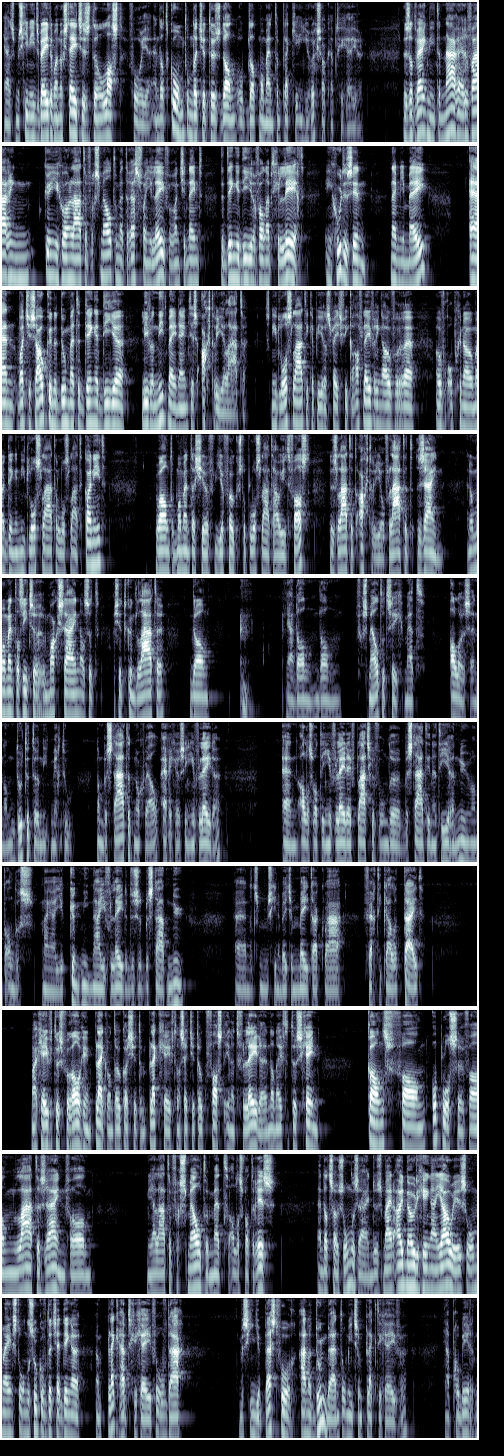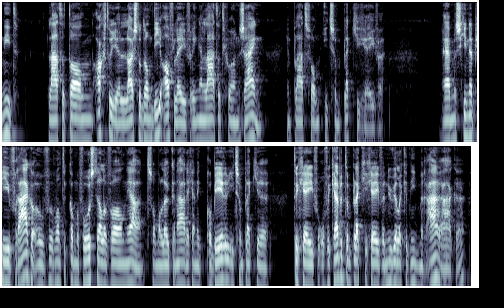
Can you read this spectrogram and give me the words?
Ja, dat is misschien iets beter, maar nog steeds is het een last voor je. En dat komt omdat je dus dan op dat moment een plekje in je rugzak hebt gegeven. Dus dat werkt niet. Een nare ervaring kun je gewoon laten versmelten met de rest van je leven. Want je neemt de dingen die je ervan hebt geleerd, in goede zin, neem je mee. En wat je zou kunnen doen met de dingen die je liever niet meeneemt, is achter je laten. Dus niet loslaten. Ik heb hier een specifieke aflevering over, uh, over opgenomen. Dingen niet loslaten. Loslaten kan niet. Want op het moment dat je je focust op loslaten, hou je het vast. Dus laat het achter je of laat het zijn. En op het moment als iets er mag zijn, als, het, als je het kunt laten, dan, ja, dan, dan versmelt het zich met alles en dan doet het er niet meer toe. Dan bestaat het nog wel ergens in je verleden. En alles wat in je verleden heeft plaatsgevonden bestaat in het hier en nu. Want anders, nou ja, je kunt niet naar je verleden, dus het bestaat nu. En dat is misschien een beetje meta qua verticale tijd. Maar geef het dus vooral geen plek. Want ook als je het een plek geeft, dan zet je het ook vast in het verleden. En dan heeft het dus geen kans van oplossen, van laten zijn, van ja, laten versmelten met alles wat er is. En dat zou zonde zijn. Dus mijn uitnodiging aan jou is om eens te onderzoeken of dat jij dingen een plek hebt gegeven of daar misschien je best voor aan het doen bent om iets een plek te geven. Ja, probeer het niet. Laat het dan achter je. Luister dan die aflevering en laat het gewoon zijn. In plaats van iets een plekje geven. En misschien heb je hier vragen over, want ik kan me voorstellen van, ja, het is allemaal leuk en aardig en ik probeer iets een plekje te geven, of ik heb het een plek gegeven en nu wil ik het niet meer aanraken.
